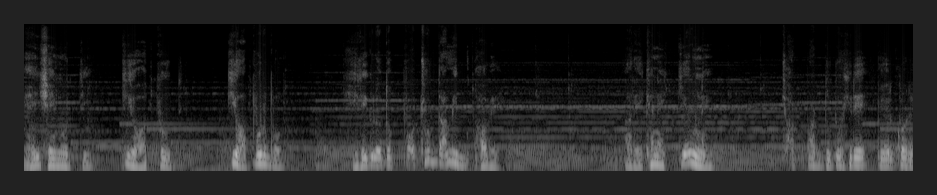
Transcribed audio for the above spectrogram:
এই সেই মূর্তি, কি অদ্ভুত, কি অপূর্ব। হিরেগুলো তো প্রচুর দামি হবে। আর এখানে কেউ নেই। ঝটপট দুটো হিরে বের করে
